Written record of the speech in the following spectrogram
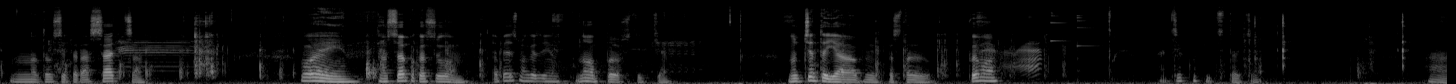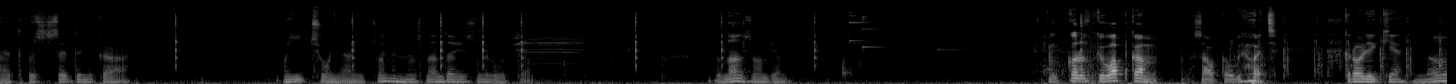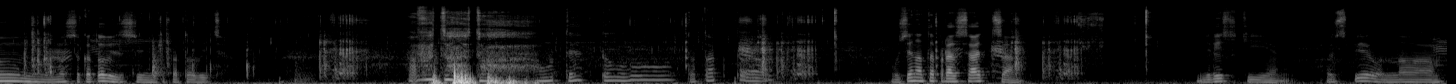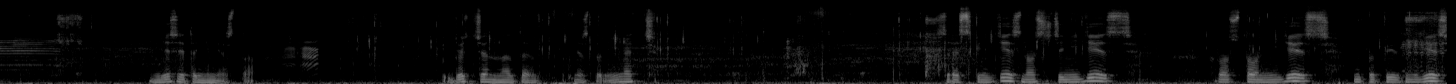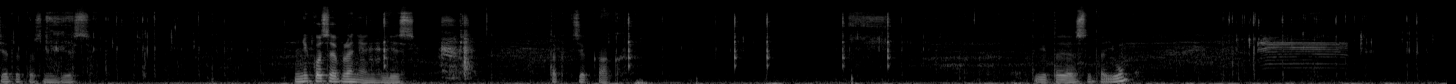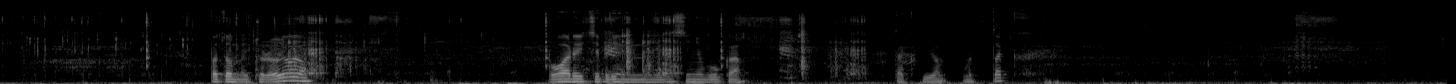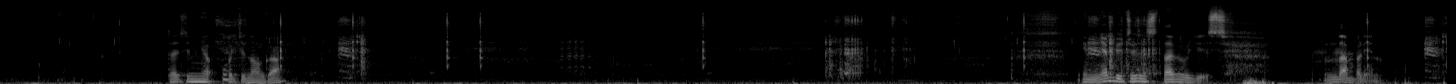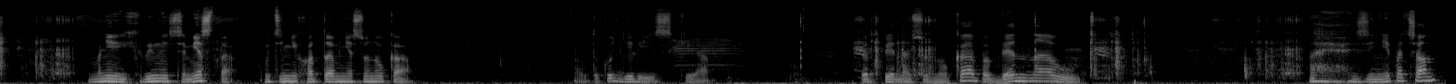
Надо все пересаться. Ой, а все покажу. Опять магазин. Ну, простите. Ну, чем-то я поставил Фэма. А где купить, кстати? А, это просто сайт ДНК. Ой, ничего не, а ничего не нужно, надо изумруда. Дна зомби. Короткий лапка, салка убивать. Кролики. Ну, можно готовить, если не готовить. А вот это, вот это, вот так-то. Уже надо бросаться. Риски успел, но здесь это не место. Придется надо место менять. Средства не здесь, носите не здесь. Ростон не здесь. Папир не здесь, это тоже не здесь. Не косая броня не здесь. Так, те как? Это я задаю. Потом я троллю. Поварите, блин, синевука. Так, бьем вот так. Дайте мне очень. И меня бюджет оставил здесь. Да, блин. Мне их рынется место. У тебя не хватает мне сунука. Вот такой делиски. Пепена сунука, победна ут. Ай, извини, пацан.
